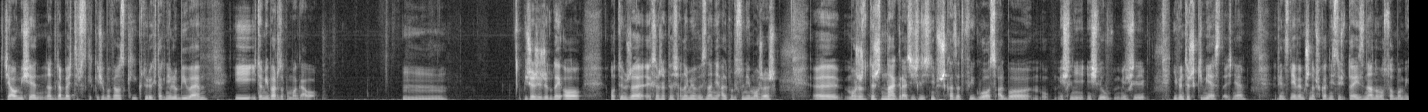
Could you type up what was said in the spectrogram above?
chciało mi się nadrabiać te wszystkie jakieś obowiązki, których tak nie lubiłem i, i to mi bardzo pomagało. Mm. Piszesz jeszcze tutaj o, o tym, że chcesz napisać anonimowe wyznanie, ale po prostu nie możesz. Yy, możesz to też nagrać, jeśli ci nie przeszkadza twój głos, albo jeśli, jeśli, jeśli nie wiem też kim jesteś, nie? Więc nie wiem, czy na przykład nie jesteś tutaj znaną osobą i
